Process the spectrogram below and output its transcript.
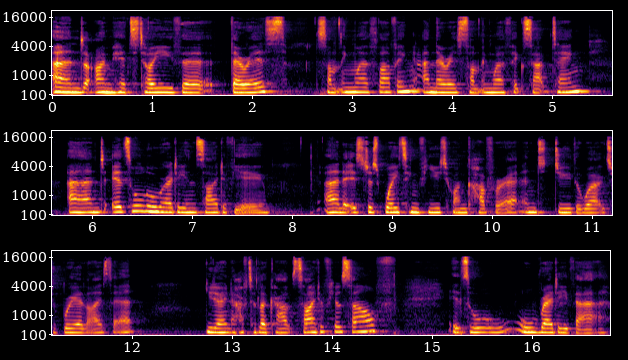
And I'm here to tell you that there is something worth loving and there is something worth accepting, and it's all already inside of you. And it's just waiting for you to uncover it and do the work to realize it. You don't have to look outside of yourself, it's all already there.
